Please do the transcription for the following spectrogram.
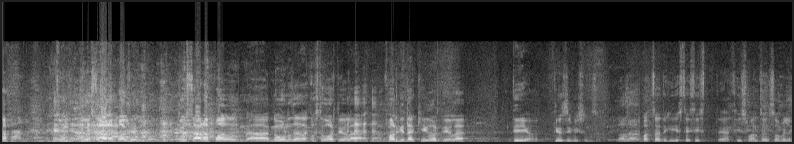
जुन त्यो सानो पल थियो नि। त्यो सानो पल अँ, नुहाउनु जाँदा कस्तो गर्थ्यो होला? फर्किँदा के गर्थ्यो होला? त्यही हो त्यो चाहिँ मिस हुन्छ। बच्चादेखि यस्तै थिस थिस भन्छ सबैले?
